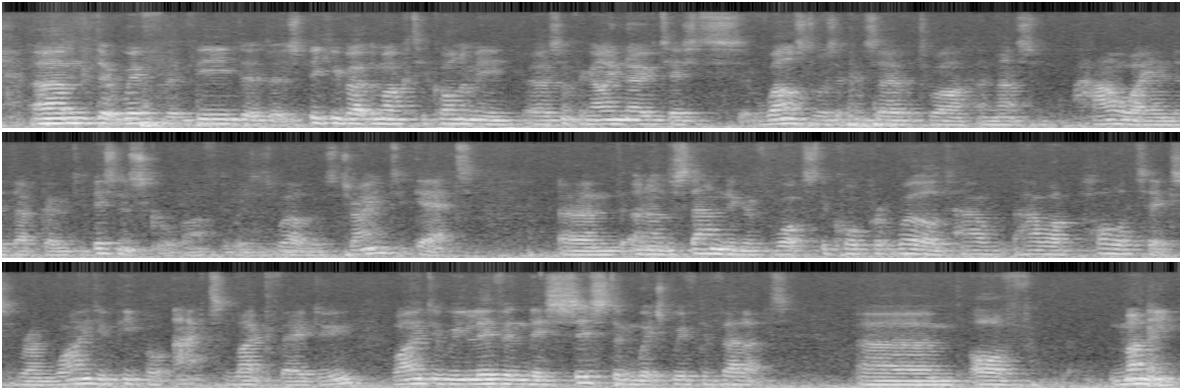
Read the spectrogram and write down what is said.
um, that with the, the, the, speaking about the market economy, uh, something I noticed whilst I was at Conservatoire, and that's how I ended up going to business school afterwards as well, was trying to get um, an understanding of what's the corporate world, how, how our politics run, why do people act like they do, why do we live in this system which we've developed um, of money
